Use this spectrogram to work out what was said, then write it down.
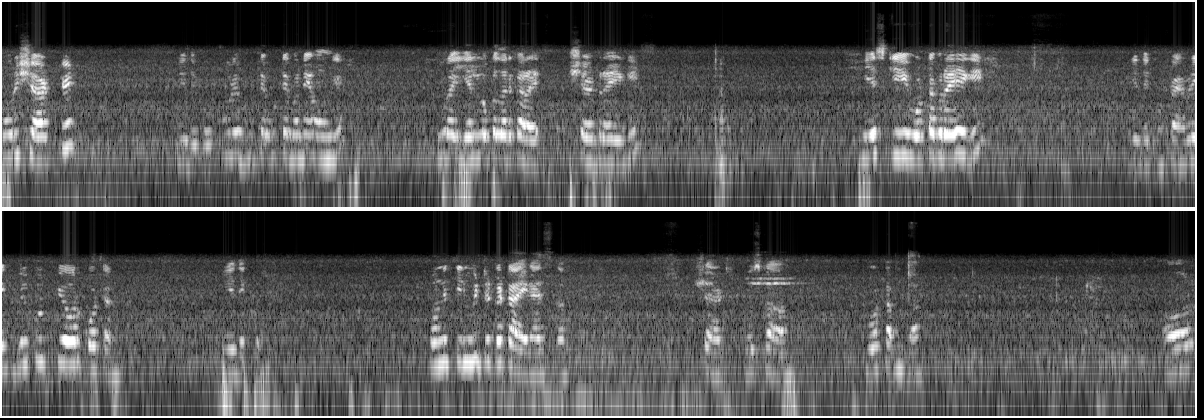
पूरी शर्ट पे। ये देखो, पूरे बूटे बूटे बने होंगे, पूरा येलो कलर का शर्ट रहेगी। ये इसकी वोटअप रहेगी। ये देखो फैब्रिक बिल्कुल प्योर कॉटन ये देखो। पौने तीन मीटर कट आएगा इसका। शर्ट उसका बॉटम का और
